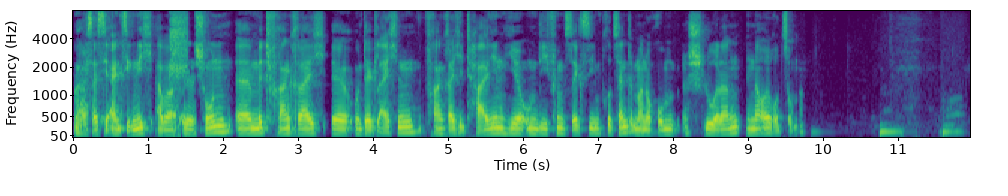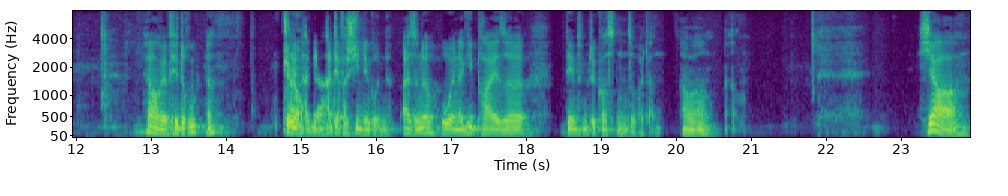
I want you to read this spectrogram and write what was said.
was heißt die einzigen nicht, aber äh, schon äh, mit Frankreich äh, und dergleichen, Frankreich, Italien hier um die 5, 6, 7 Prozent immer noch rumschludern in der Eurozone. Ja, wer viel druckt, ne? Genau. Hat, hat, ja verschiedene Gründe. Also, ne, hohe Energiepreise, Lebensmittelkosten und so weiter. Aber ja. ja.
